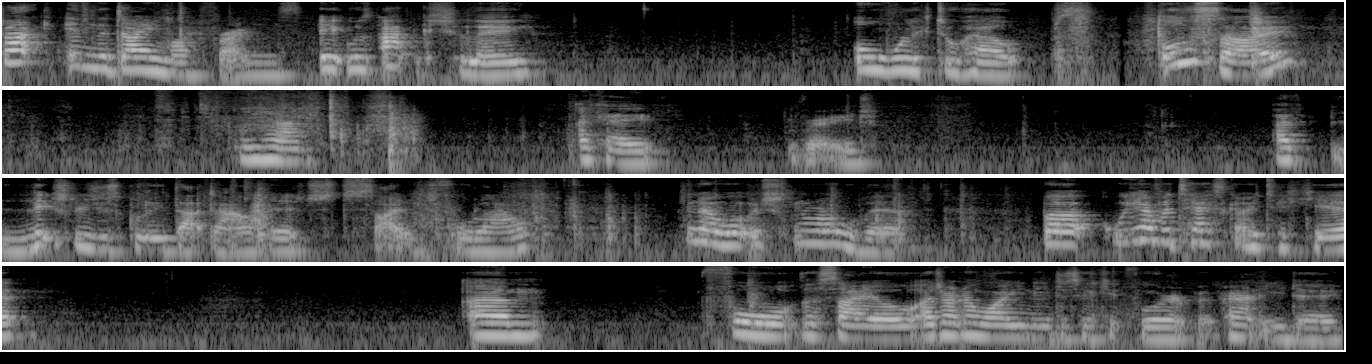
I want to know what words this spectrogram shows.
Back in the day, my friends, it was actually all little helps. Also, we have. Okay, rude. I've literally just glued that down and it just decided to fall out. You know what? We're just gonna roll with it. But we have a Tesco ticket. Um, for the sale. I don't know why you need a ticket for it, but apparently you do.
